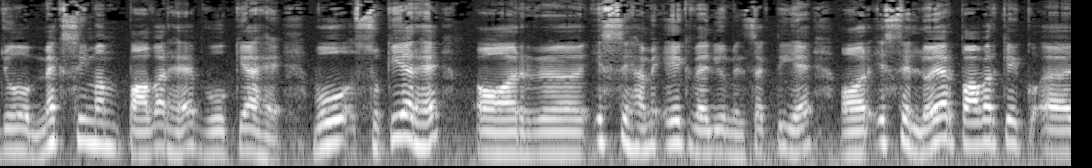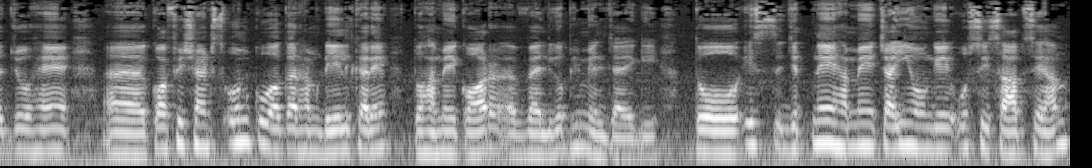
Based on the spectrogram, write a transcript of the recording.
जो मैक्सिमम पावर है, वो क्या है? वो सुकियर है और इससे हमें एक वैल्यू मिल सकती है और इससे लोअर पावर के जो हैं कॉफिशेंट्स उनको अगर हम डील करें तो हमें एक और वैल्यू भी मिल जाएगी। तो इस जितने हमें चाहिए होंगे, उस हिसाब से हम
